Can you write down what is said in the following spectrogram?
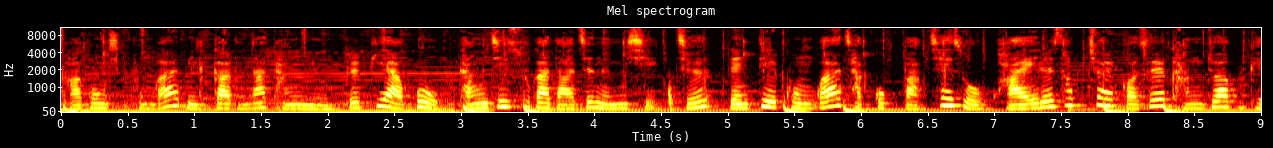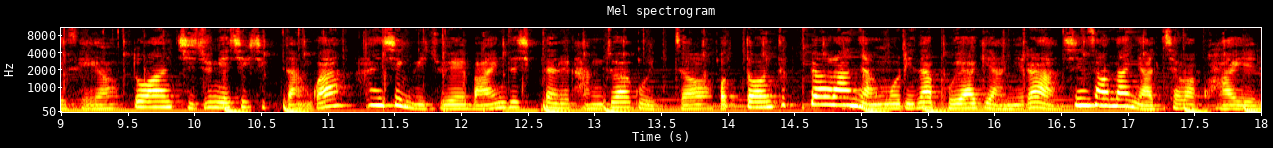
가공식품과 밀가루나 당류를 피하고 당지수가 낮은 음식, 즉 렌틸콩과 잡곡밥, 채소, 과일을 섭취할 것을 강조하고 계세요. 또한 지중해식 식단과 한식 위주의 마인드 식단을 강조하고 있죠. 어떤 특별한 약물이나 보약이 아니라 신선한 야채와 과일,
